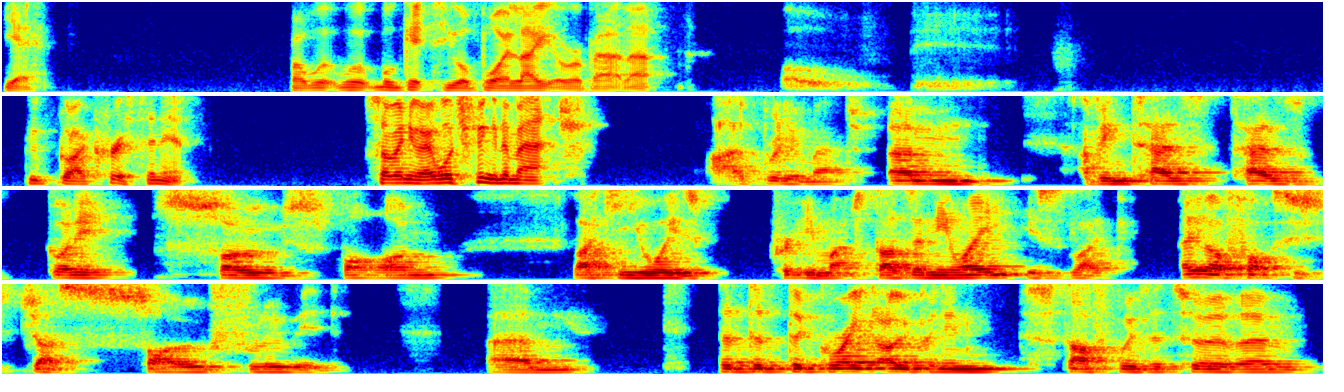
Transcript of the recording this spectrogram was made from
Yeah, but we'll, we'll get to your boy later about that. Oh. Good guy, Chris, isn't it? So anyway, what do you think of the match? Uh, brilliant match. Um, I think Taz Taz got it so spot on, like he always pretty much does anyway. Is like AR Fox is just so fluid. Um, the, the the great opening stuff with the two of them.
